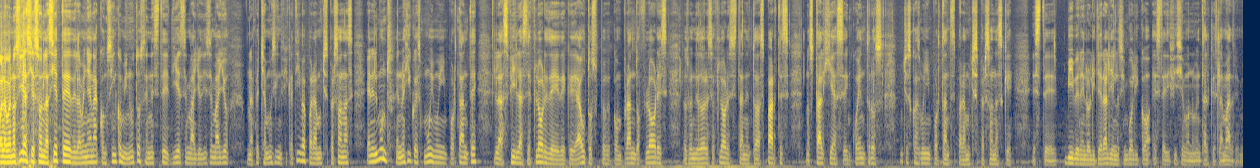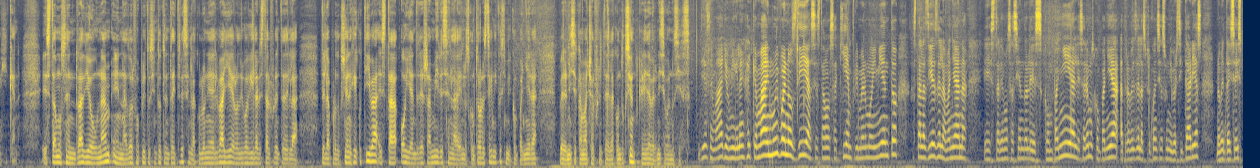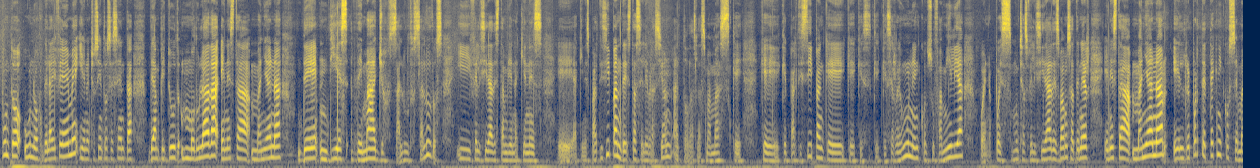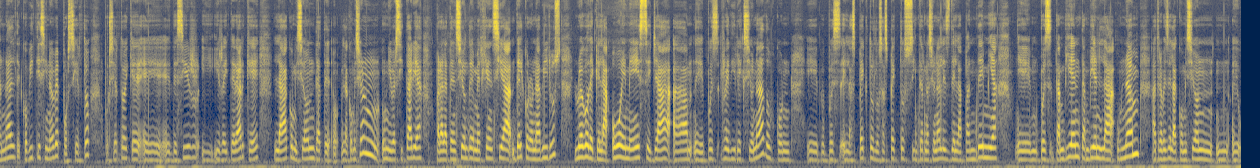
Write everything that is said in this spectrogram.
Hola, buenos días. Ya son las 7 de la mañana con 5 minutos en este 10 de mayo. 10 de mayo, una fecha muy significativa para muchas personas en el mundo. En México es muy, muy importante las filas de flores, de, de, autos comprando flores. Los vendedores de flores están en todas partes. Nostalgias, encuentros, muchas cosas muy importantes para muchas personas que este, viven en lo literal y en lo simbólico este edificio monumental que es la Madre Mexicana. Estamos en Radio UNAM, en Adolfo Prieto 133, en la Colonia del Valle. Rodrigo Aguilar está al frente de la, de la producción ejecutiva, está hoy Andrés Ramírez en, la, en los controles técnicos y mi compañera Berenice Camacho al frente de la conducción. Querida Berenice, buenos días. 10 de mayo, Miguel Ángel Quemain, muy buenos días. Estamos aquí en primer movimiento hasta las 10 de la mañana. Estaremos haciéndoles compañía, les haremos compañía a través de las frecuencias universitarias 96.1 de la FM y en 860 de amplitud modulada en esta mañana de 10 de mayo. Saludos, saludos y felicidades también a quienes, eh, a quienes participan de esta celebración, a todas las mamás que, que, participan, que, que, que, se reúnen con su familia. Bueno, pues muchas felicidades. Vamos a tener en esta mañana el reporte técnico de COVID-19, por cierto, por cierto hay que eh, decir y, reiterar que la comisión de la comisión universitaria para la atención de emergencia del coronavirus, luego de que la OMS ya ha eh, pues redireccionado con eh, pues el aspecto, los aspectos internacionales de la pandemia, eh, pues también también la UNAM a través de la Comisión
